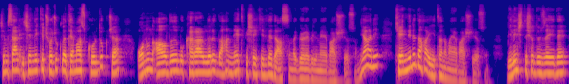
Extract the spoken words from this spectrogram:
Şimdi sen içindeki çocukla temas kurdukça onun aldığı bu kararları daha net bir şekilde de aslında görebilmeye başlıyorsun. Yani kendini daha iyi tanımaya başlıyorsun. Bilinç dışı düzeyde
